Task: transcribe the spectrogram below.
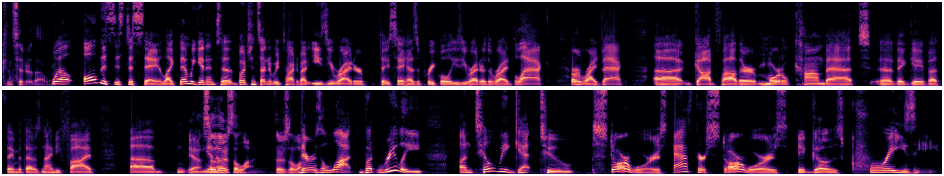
consider that one. Well, all this is to say, like, then we get into Butch and Sunday. We talked about Easy Rider. They say has a prequel, Easy Rider: The Ride Black or Ride Back. Uh, Godfather, Mortal Kombat. Uh, they gave a thing, but that was ninety five. Um, yeah, so know, there's a lot. There's a lot. there is a lot, but really, until we get to Star Wars, after Star Wars, it goes crazy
